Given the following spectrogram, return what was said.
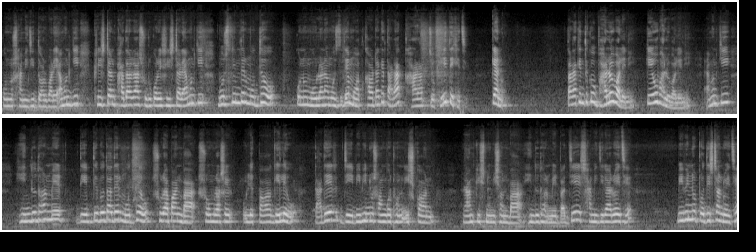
কোনো স্বামীজির দরবারে, এমনকি খ্রিস্টান ফাদাররা শুরু করে সিস্টার, এমনকি মুসলিমদের মধ্যেও কোনো মৌলানা মসজিদে মদ খাওয়াটাকে তারা খারাপ চোখেই দেখেছে। কেন? তারা কিন্তু কেউ ভালো বলেনি, কেউ ভালো বলেনি। এমনকি হিন্দু ধর্মের দেবদেবতাদের মধ্যেও সুরাপান বা সোমরসের উল্লেখ পাওয়া গেলেও তাদের যে বিভিন্ন সংগঠন, ইস্কন, রামকৃষ্ণ মিশন বা হিন্দু ধর্মের বা যে স্বামীজিরা রয়েছে, বিভিন্ন প্রতিষ্ঠান রয়েছে,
